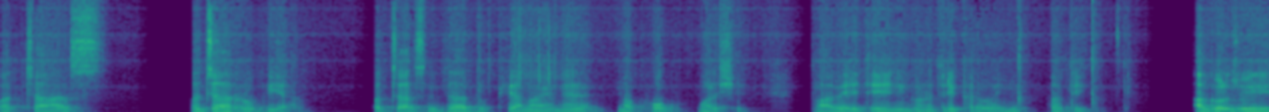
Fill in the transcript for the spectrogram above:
પચાસ હજાર રૂપિયા. પચાસ હજાર રૂપિયાનો એને નફો મળશે. તો આવી રીતે એની ગણતરી કરવાની હતી. આગળ જોઈએ,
